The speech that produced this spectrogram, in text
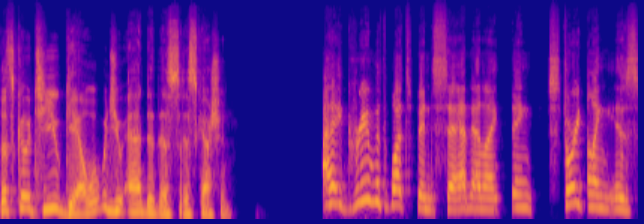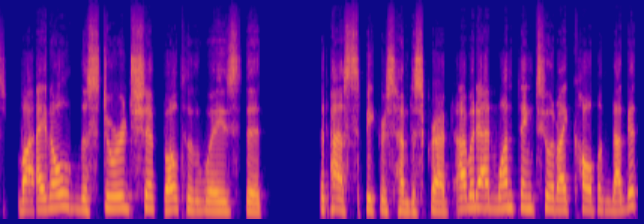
Let's go to you, Gayle. What would you add to this discussion? I agree with what's been said. And I think storytelling is vital, the stewardship, both of the ways that the past speakers have described. I would add one thing to it I call the nugget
